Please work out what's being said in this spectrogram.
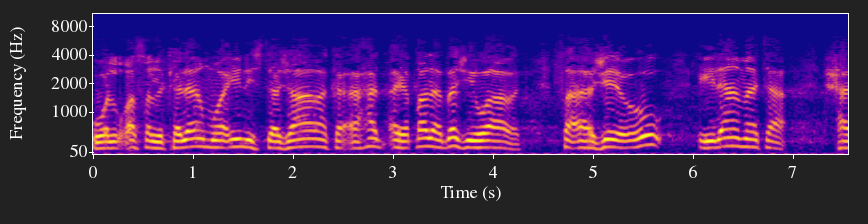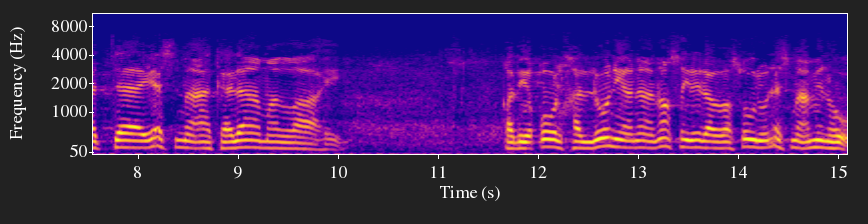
والأصل الكلام وإن استجارك أحد أي طلب جوارك فأجره إلى متى؟ حتى يسمع كلام الله. قد يقول خلوني أنا نصل إلى الرسول ونسمع منه.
